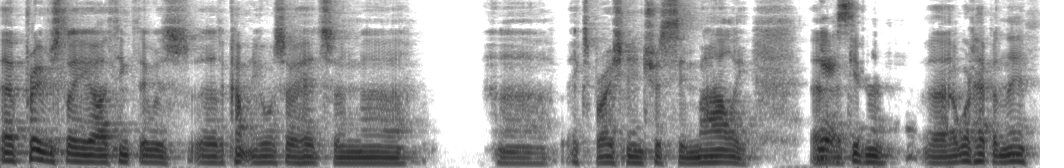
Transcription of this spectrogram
Uh, previously, I think there was uh, the company also had some uh, uh exploration interests in Mali. Uh, yes. Given uh, what happened there.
